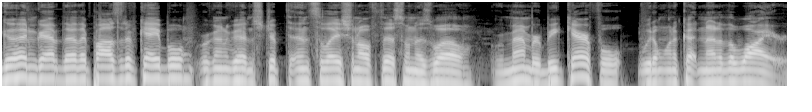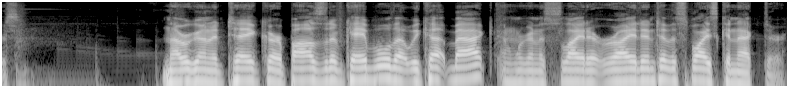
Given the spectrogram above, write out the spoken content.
Go ahead and grab the other positive cable. We're going to go ahead and strip the insulation off this one as well. Remember, be careful. We don't want to cut none of the wires. Now we're going to take our positive cable that we cut back and we're going to slide it right into the splice connector.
